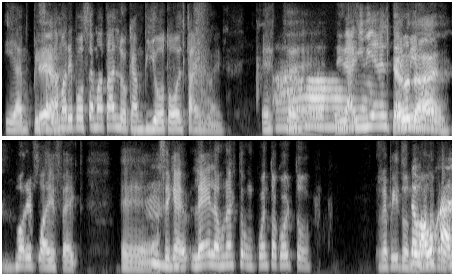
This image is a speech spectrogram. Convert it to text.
y al pisar la mariposa a matarlo cambió todo el timeline. Este, Y de ahí viene el término Butterfly Effect. Eh, así que léela, es un, un cuento corto. Repito, lo va a buscar.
